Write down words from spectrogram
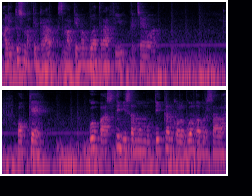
Hal itu semakin semakin membuat Raffi kecewa. Oke, gue pasti bisa membuktikan kalau gue nggak bersalah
